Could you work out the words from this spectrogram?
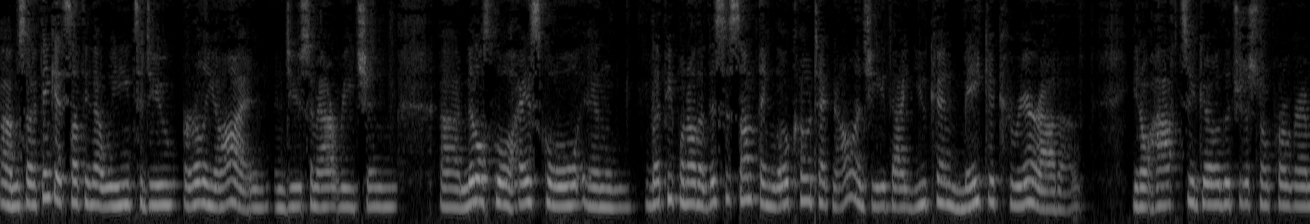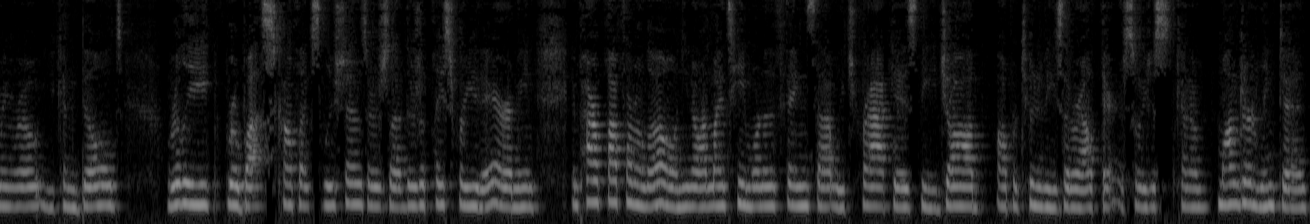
Um, so I think it's something that we need to do early on and do some outreach in uh, middle school, high school, and let people know that this is something low code technology that you can make a career out of. You don't have to go the traditional programming route. You can build really robust, complex solutions. There's a, there's a place for you there. I mean, in Power Platform alone, you know, on my team, one of the things that we track is the job opportunities that are out there. So we just kind of monitor LinkedIn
